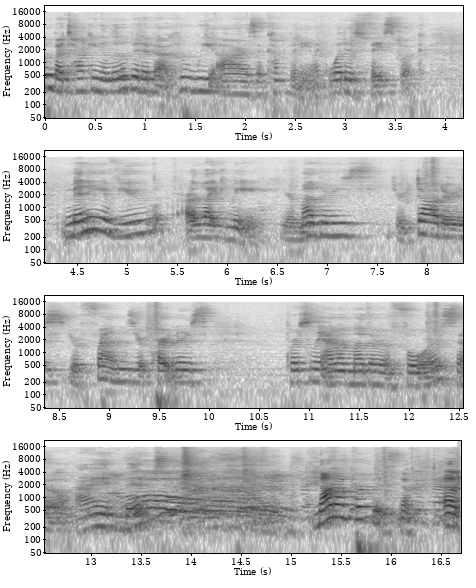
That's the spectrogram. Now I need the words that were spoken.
open by talking a little bit about who we are as a company. Like, what is Facebook? Many of you are like me your mothers, your daughters, your friends, your partners. Personally, I'm a mother of four, so I admit, not on purpose, no. Um,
